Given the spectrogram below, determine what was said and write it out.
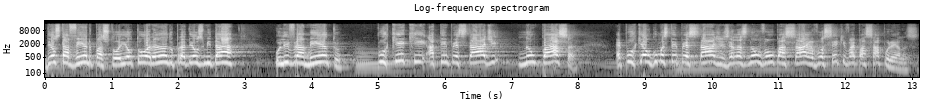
Deus está vendo, pastor, e eu estou orando para Deus me dar o livramento. Por que, que a tempestade não passa? É porque algumas tempestades elas não vão passar, é você que vai passar por elas.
